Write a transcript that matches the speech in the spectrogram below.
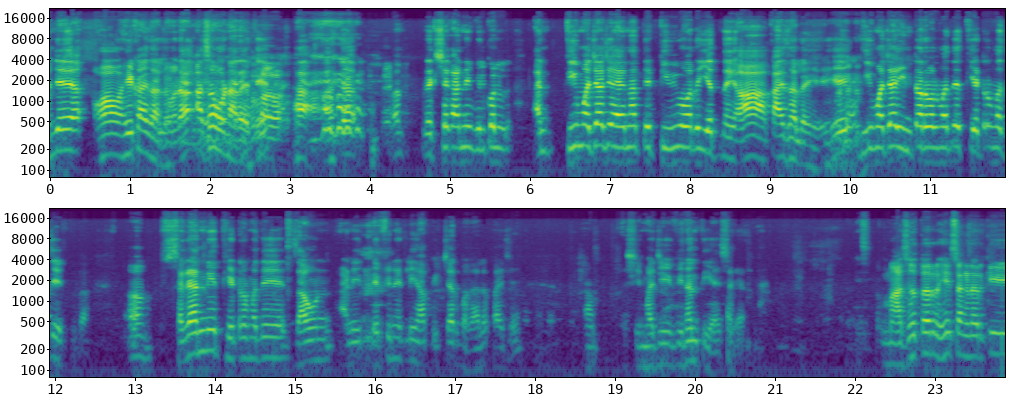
म्हणजे "हा, हे काय झालं मला असं होणार आहे ते. हा आता प्रेक्षकांनी बिलकुल आणि ती मजा जी आहे ना ते टीव्हीवर येत नाही. हा काय झालं हे? हे ही मजा इंटरव्हलमध्ये थिएटरमध्ये सगळ्यांनी थिएटरमध्ये जाऊन आणि डेफिनेटली हा पिक्चर बघायला पाहिजे. अशी माझी विनंती आहे सगळ्यांना. माझं तर हे सांगणार की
